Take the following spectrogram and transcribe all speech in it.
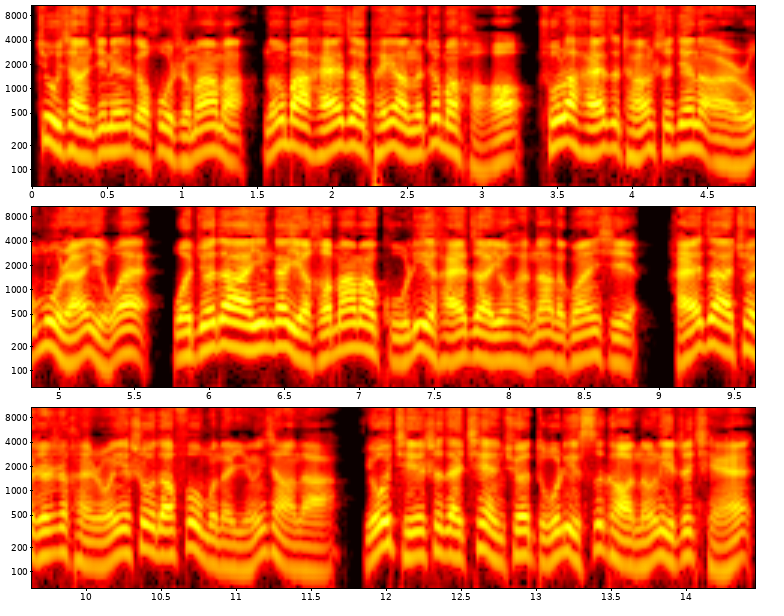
就像今天这个护士妈妈能把孩子培养的这么好，除了孩子长时间的耳濡目染以外，我觉得应该也和妈妈鼓励孩子有很大的关系。孩子确实是很容易受到父母的影响的，尤其是在欠缺独立思考能力之前，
